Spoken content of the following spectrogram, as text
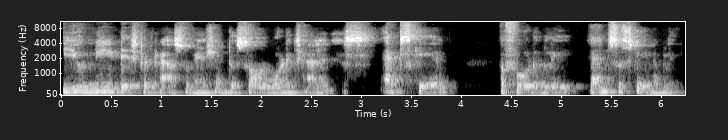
you need digital transformation to solve water challenges at scale, affordably, and sustainably.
